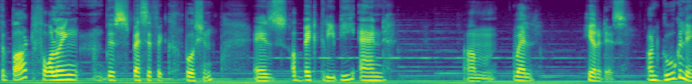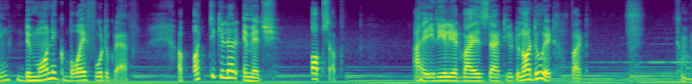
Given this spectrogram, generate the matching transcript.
The part following this specific portion is a bit creepy and um well here it is. On googling demonic boy photograph a particular image pops up. I really advise that you do not do it but come on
